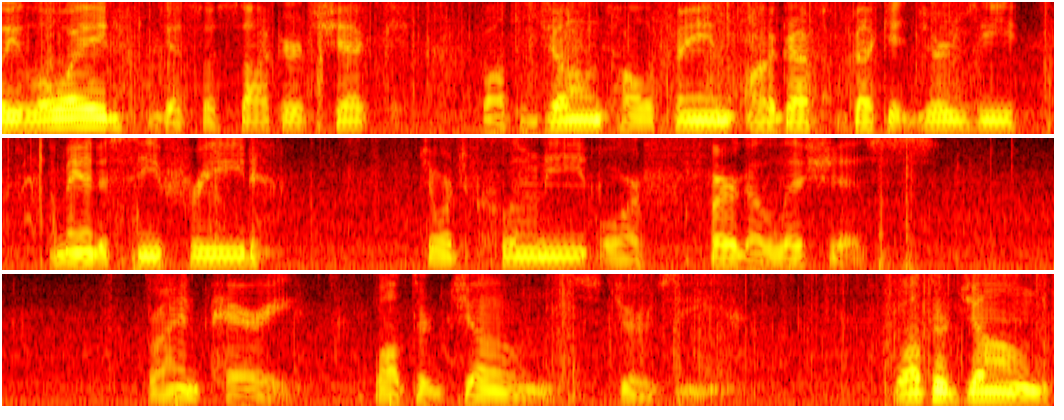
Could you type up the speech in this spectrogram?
Lloyd, I guess a soccer chick. Walter Jones, Hall of Fame, autographed Beckett jersey. Amanda Seyfried, George Clooney, or Fergalicious. Brian Perry, Walter Jones jersey. Walter Jones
